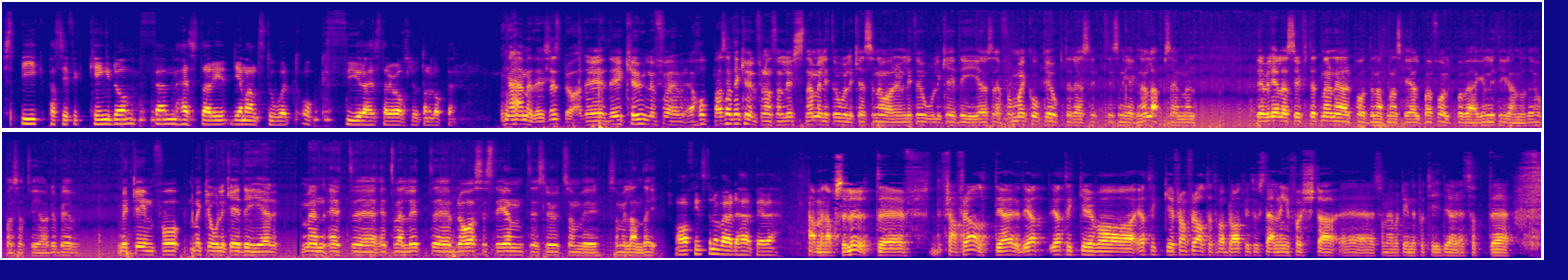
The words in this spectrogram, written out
Spik Pacific Kingdom. Fem hästar i diamantstoet och fyra hästar i avslutande loppet. Nej men det känns bra. Det, det är kul för, jag hoppas att det är kul för de som lyssnar med lite olika scenarion, lite olika idéer och sådär. Får man koka ihop det där till sin egna lapp sen. Men det är väl hela syftet med den här podden att man ska hjälpa folk på vägen lite grann och det hoppas jag att vi gör. Det blev mycket info, mycket olika idéer. Men ett, eh, ett väldigt eh, bra system till slut som vi, som vi landade i. Ja, finns det något värde här PV? Ja men absolut. Eh, framförallt, jag, jag, jag, tycker det var, jag tycker framförallt att det var bra att vi tog ställning i första eh, som jag varit inne på tidigare. Så att, eh,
